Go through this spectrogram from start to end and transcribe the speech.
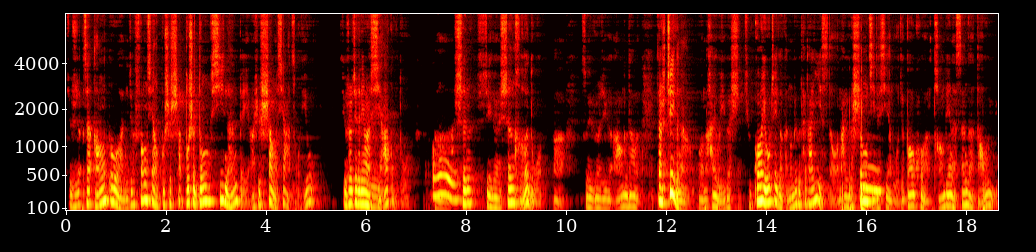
就是在昂度啊，你这个方向不是上不是东西南北，而是上下左右，就说这个地方峡谷多。哦啊，深这个深河多啊，所以说这个昂度大陆。但是这个呢，我们还有一个是，就光游这个可能没有太大意思，我们还有一个升级的线路，就包括旁边的三个岛屿，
